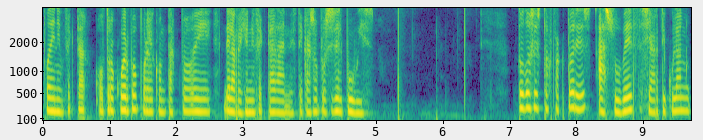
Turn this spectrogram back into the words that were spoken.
pueden infectar otro cuerpo por el contacto de, de la región infectada, en este caso pues es el pubis. Todos estos factores a su vez se articulan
